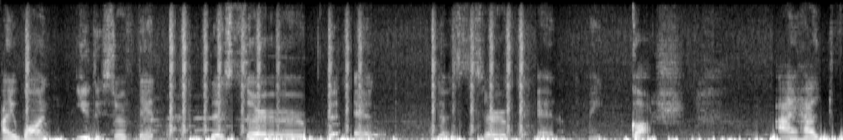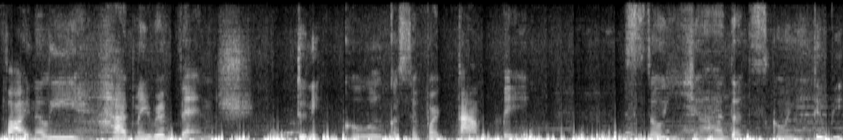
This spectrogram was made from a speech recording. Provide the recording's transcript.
I won. You deserved it. Deserved it. Deserved it. Oh my gosh. I had finally had my revenge to Nicole because of our camping. So yeah, that's going to be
